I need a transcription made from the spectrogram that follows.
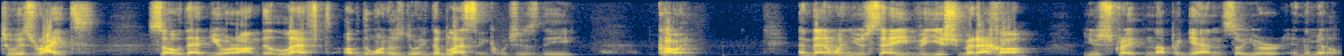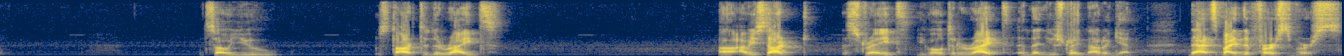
to his right, so that you are on the left of the one who's doing the blessing, which is the Kohen. And then when you say V'yishmerecha, you straighten up again, so you're in the middle. So you start to the right, uh, mean, start straight, you go to the right, and then you straighten out again. That's by the first verse.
